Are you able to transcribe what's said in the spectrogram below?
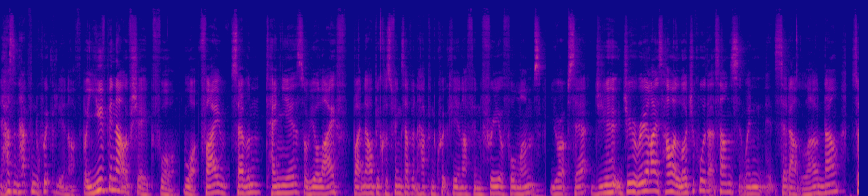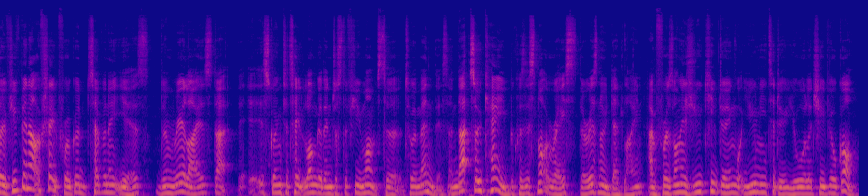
It hasn't happened quickly enough. But you've been out of shape for what, five, seven, ten years of your life. But now because things haven't happened quickly enough in three or four months, you're upset. Do you do you realize how illogical that sounds when it's said out loud now? So if you've been out of shape for a good seven, eight years, then realize that it's going to take longer than just a few months to, to amend this. And that's okay because it's not a race, there is no deadline. And for as long as you keep doing what you need to do, you will achieve your goal.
